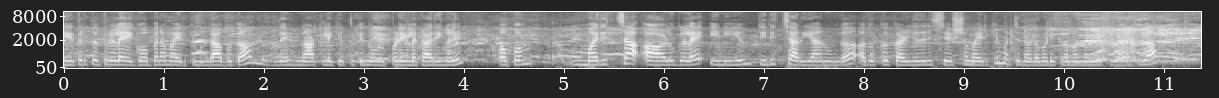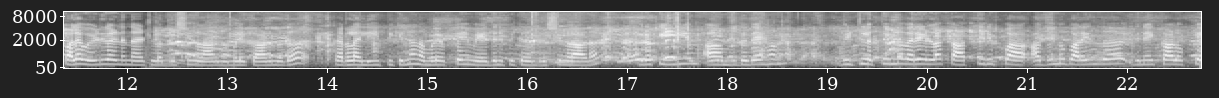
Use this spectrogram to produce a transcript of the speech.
നേതൃത്വത്തിലുള്ള ഏകോപനമായിരിക്കും ഉണ്ടാവുക. മൃതദേഹം നാട്ടിലേക്ക് എത്തിക്കുന്ന ഉൾപ്പെടെയുള്ള കാര്യങ്ങളിൽ ഒപ്പം മരിച്ച ആളുകളെ ഇനിയും തിരിച്ചറിയാനുണ്ട്. അതൊക്കെ കഴിഞ്ഞതിന് ശേഷമായിരിക്കും മറ്റ് നടപടിക്രമങ്ങളിലേക്ക് നടക്കുക പല വീടുകളിൽ നിന്നായിട്ടുള്ള ദൃശ്യങ്ങളാണ് നമ്മൾ ഈ കാണുന്നത്. കരളലിയിപ്പിക്കുന്ന നമ്മളെയൊക്കെയും വേദനിപ്പിക്കുന്ന ദൃശ്യങ്ങളാണ്. ഇവരൊക്കെ ഇനിയും ആ വീട്ടിലെത്തുന്നവരെയുള്ള കാത്തിരിപ്പ് അതെന്ന് പറയുന്നത് ഇതിനേക്കാളൊക്കെ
